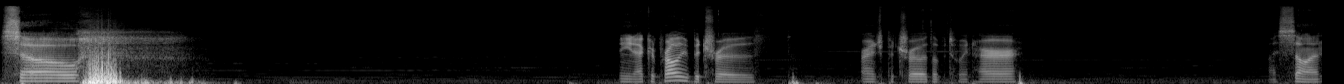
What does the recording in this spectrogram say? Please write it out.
So... I mean, I could probably betroth... Arrange betrothal between her... My son.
